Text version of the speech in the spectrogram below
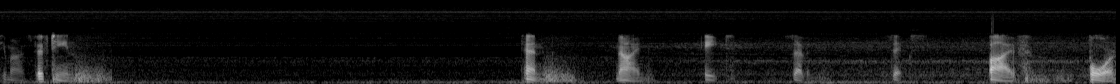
T minus 15. 10, 9, 8, 7, 6, 5, 4,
